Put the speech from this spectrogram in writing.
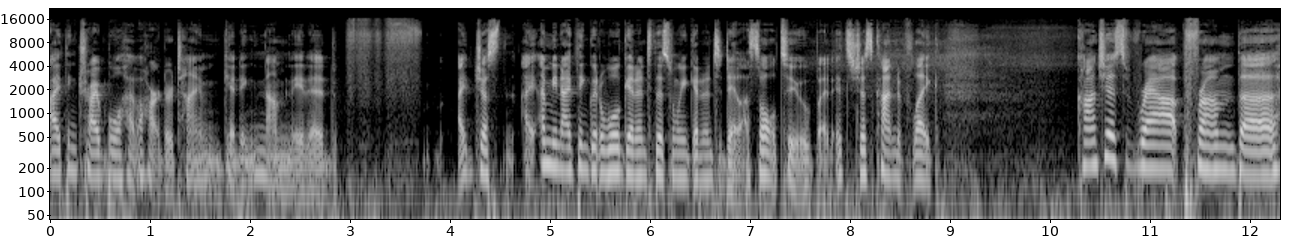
I think Tribe will have a harder time getting nominated. I just I, I mean I think it, we'll get into this when we get into De La Soul too, but it's just kind of like conscious rap from the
